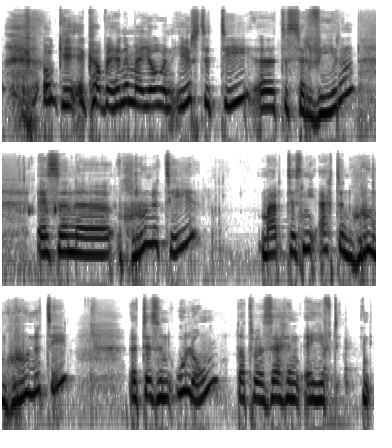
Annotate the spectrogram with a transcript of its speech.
Oké, ik ga beginnen met jou een eerste thee eh, te serveren. is een eh, groene thee, maar het is niet echt een groen-groene thee. Het is een oolong, dat wil zeggen, hij heeft een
